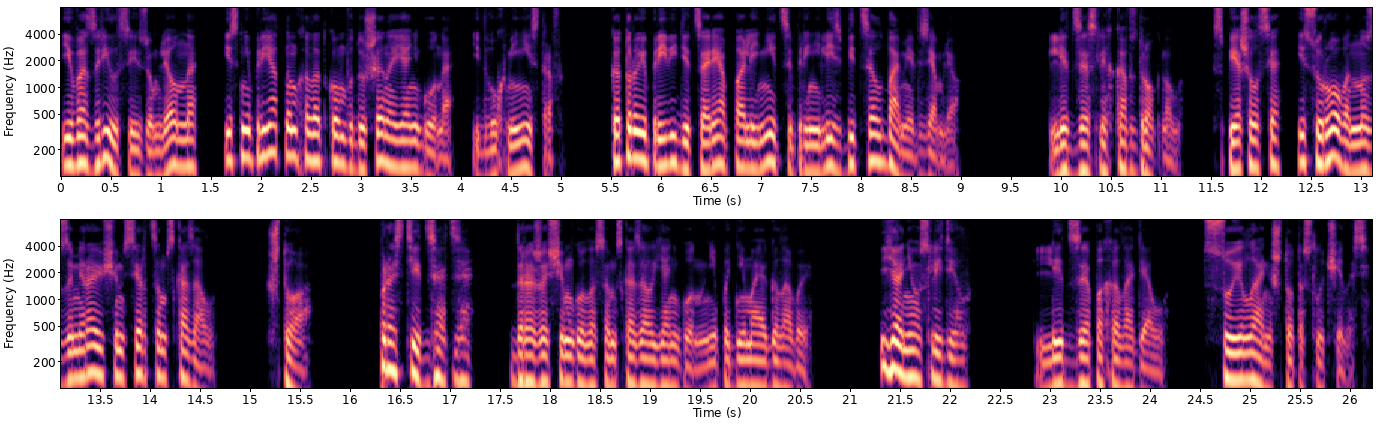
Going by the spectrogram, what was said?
и возрился изумленно и с неприятным холодком в душе на Яньгуна и двух министров, которые при виде царя пали и принялись биться лбами в землю. Лидзе слегка вздрогнул, спешился и сурово, но с замирающим сердцем сказал «Что?» «Прости, Дзэдзе», — дрожащим голосом сказал Яньгун, не поднимая головы. «Я не уследил». Лидзе похолодел. С Суэлань что-то случилось.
